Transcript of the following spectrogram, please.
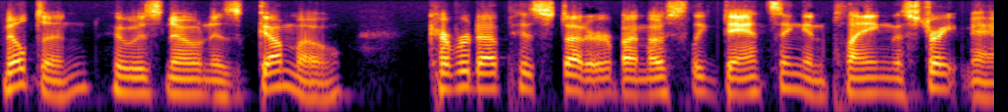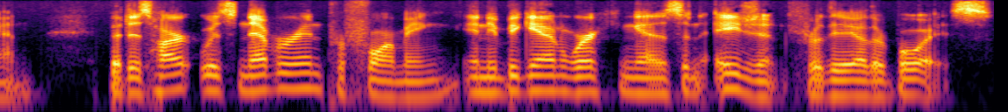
Milton, who was known as Gummo, covered up his stutter by mostly dancing and playing the straight man, but his heart was never in performing, and he began working as an agent for the other boys.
